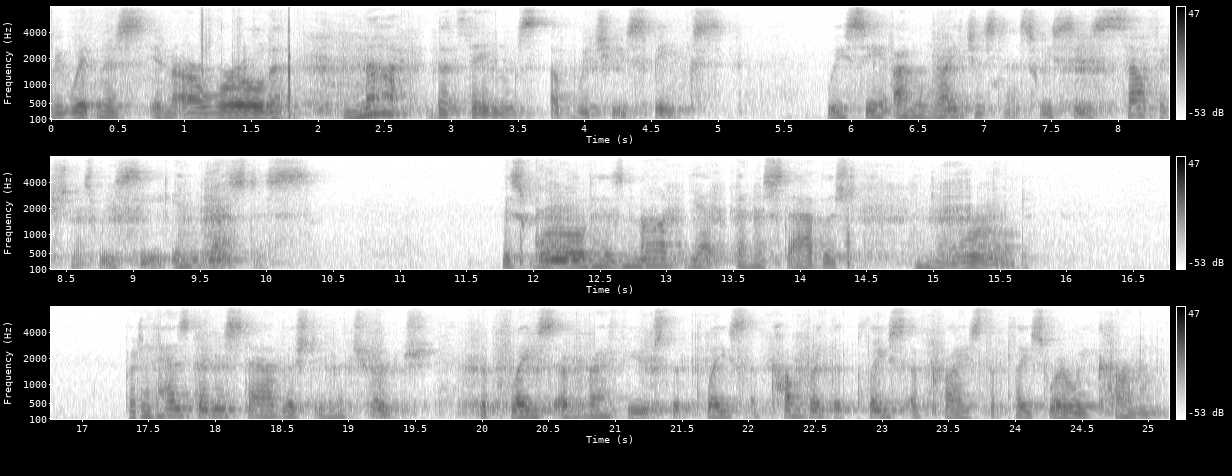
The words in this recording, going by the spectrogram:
We witness in our world not the things of which he speaks. We see unrighteousness, we see selfishness, we see injustice. This world has not yet been established in the world, but it has been established in the church, the place of refuge, the place of comfort, the place of Christ, the place where we come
